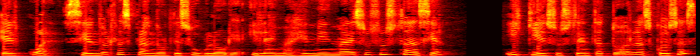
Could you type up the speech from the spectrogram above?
el cual, siendo el resplandor de su gloria y la imagen misma de su sustancia, y quien sustenta todas las cosas,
